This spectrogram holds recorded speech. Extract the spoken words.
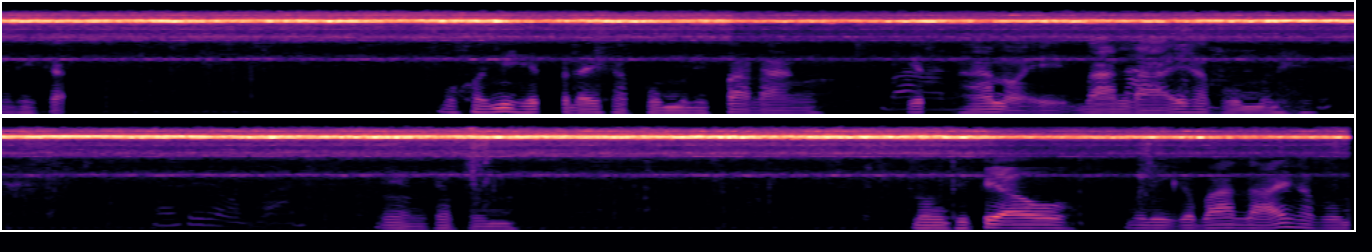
มันนี่ก็บ่ ค่อยมีเห็ดปานใดครับ ผมมันนี่ปลาลางบบ้าเฮ็ดนหาหน่อยบานหลายครับ ผมมันนี้นั่นคือดอกบานนี่นครับผมมองที่ไปเอามันนี้กับบานหลายครับ ผม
